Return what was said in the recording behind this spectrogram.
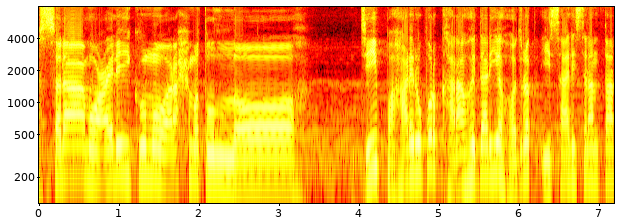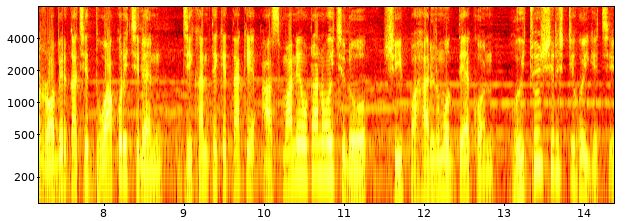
আসসালামু আলাইকুম আরহামতুল্লাহ যে পাহাড়ের উপর খাড়া হয়ে দাঁড়িয়ে হজরত ঈসা আল ইসলাম তার রবের কাছে দোয়া করেছিলেন, যেখান থেকে তাকে আসমানে ওঠানো হয়েছিল, সেই পাহাড়ের মধ্যে এখন হইচই সৃষ্টি হয়ে গেছে।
